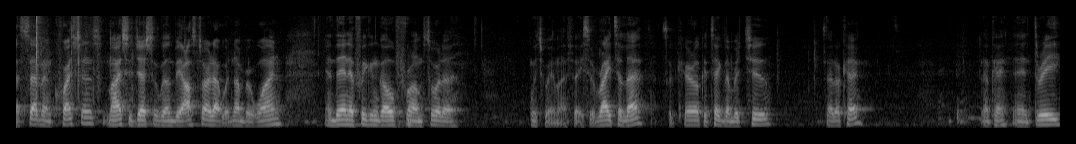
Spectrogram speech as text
uh, seven questions, my suggestion is going to be, I'll start out with number one, and then if we can go from sort of, which way am I facing, right to left? So Carol could take number two, is that okay? Okay, and three,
